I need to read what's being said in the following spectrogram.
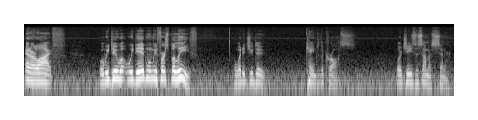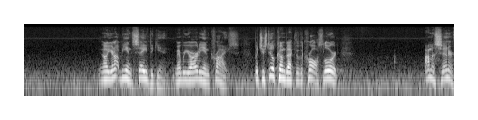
in our life? Will we do what we did when we first believe? what did you do? Came to the cross. Lord Jesus, I'm a sinner. No, you're not being saved again. Remember, you're already in Christ. But you still come back to the cross. Lord, I'm a sinner.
